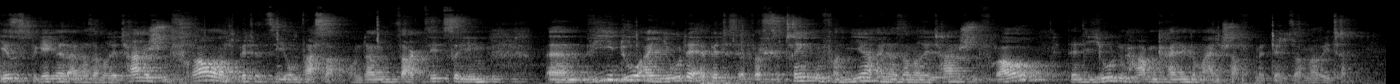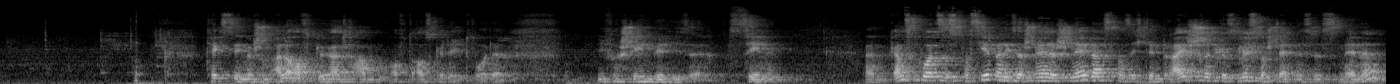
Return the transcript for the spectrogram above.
Jesus begegnet einer samaritanischen Frau und bittet sie um Wasser. Und dann sagt sie zu ihm, ähm, wie du, ein Jude, erbittest etwas zu trinken von mir, einer samaritanischen Frau, denn die Juden haben keine Gemeinschaft mit den Samaritern. Text, den wir schon alle oft gehört haben, oft ausgelegt wurde. Wie verstehen wir diese Szene? Ähm, ganz kurz, es passiert an dieser Stelle schnell das, was ich den Dreischritt des Missverständnisses nenne.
